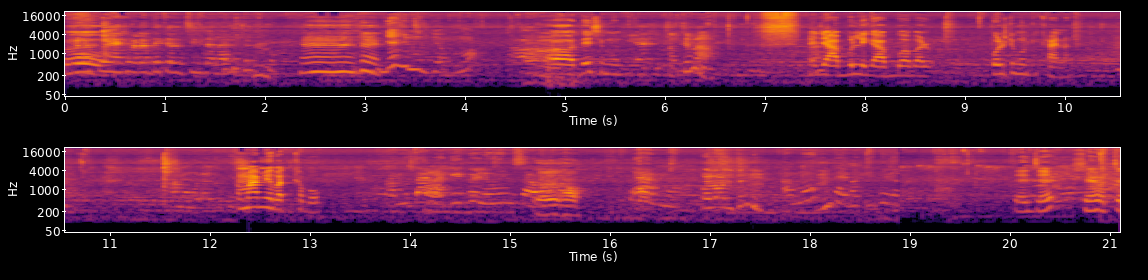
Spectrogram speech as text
ও। ও দেশি মুরগি। সত্যি না এই যে আব্বুর লিগে আব্বু আবার পোলট্রি মুরগি খায় না। আমা ভাত খাব। এই যে সে হচ্ছে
